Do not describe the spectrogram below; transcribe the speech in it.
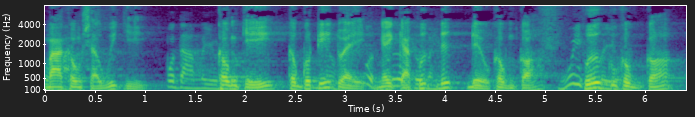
Ma không sợ quý vị. Không chỉ không có trí tuệ ngay cả phước đức đều không có. Phước cũng không có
